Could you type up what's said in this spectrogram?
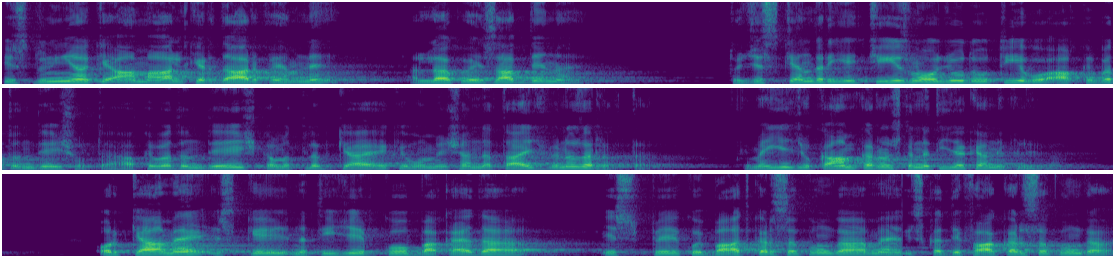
اس دنیا کے اعمال کردار پہ ہم نے اللہ کو حساب دینا ہے۔ تو جس کے اندر یہ چیز موجود ہوتی ہے، وہ عاقبت اندیش ہوتا ہے۔ عاقبت اندیش کا مطلب کیا ہے؟ کہ وہ ہمیشہ نتائج پہ نظر رکھتا ہے کہ میں یہ جو کام کر رہا ہوں، اس کا نتیجہ کیا نکلے گا؟ اور کیا میں اس کے نتیجے کو باقاعدہ اس پہ کوئی بات کر سکوں گا، میں اس کا دفاع کر سکوں گا،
